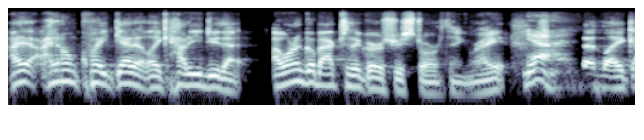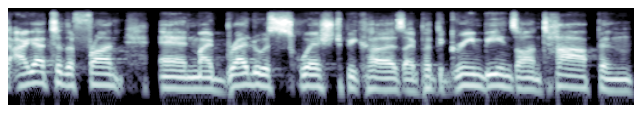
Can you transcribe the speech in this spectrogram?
I, I don't quite get it, like, how do you do that? I want to go back to the grocery store thing, right? Yeah. So like I got to the front and my bread was squished because I put the green beans on top and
